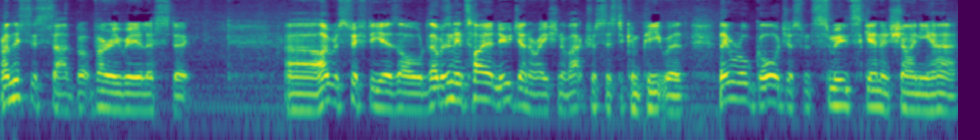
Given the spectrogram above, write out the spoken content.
And this is sad but very realistic. Uh, I was 50 years old. There was an entire new generation of actresses to compete with. They were all gorgeous with smooth skin and shiny hair.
